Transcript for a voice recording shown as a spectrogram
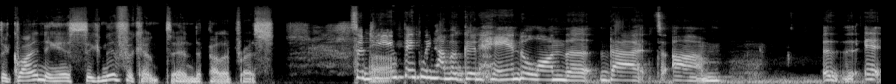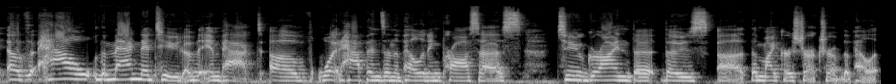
the grinding is significant in the pellet press. So, do you uh, think we have a good handle on the that um, of how the magnitude of the impact of what happens in the pelleting process to grind the those uh, the microstructure of the pellet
